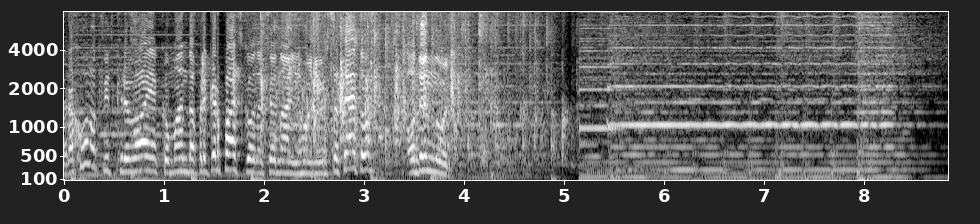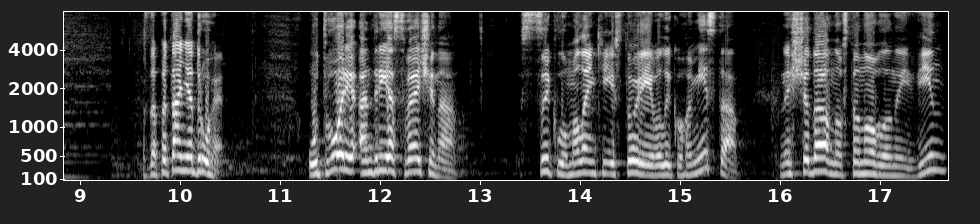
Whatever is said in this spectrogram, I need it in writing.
рахунок відкриває команда Прикарпатського національного університету 1-0. Запитання друге. У творі Андрія Свечина з циклу Маленькі історії великого міста нещодавно встановлений він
